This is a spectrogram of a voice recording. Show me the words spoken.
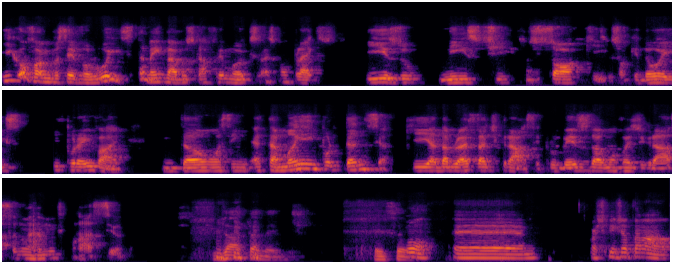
E conforme você evolui, você também vai buscar frameworks mais complexos, ISO, NIST, SOC, SOC 2 e por aí vai. Então, assim, é tamanha importância que a AWS dá de graça. E para o Bezos dar alguma coisa de graça não é muito fácil. Exatamente. É Bom, é, acho que a gente já está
